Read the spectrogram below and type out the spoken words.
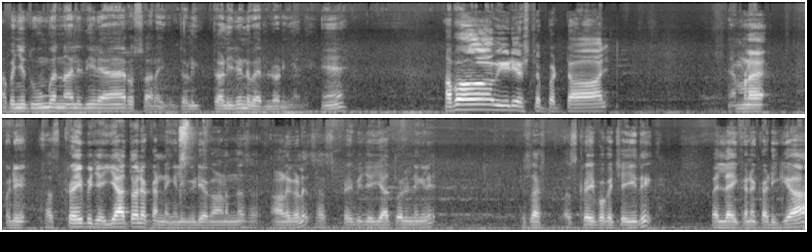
അപ്പോൾ ഇനി തൂമ്പ് വന്നാൽ ഇതിലേറെ സാറായിരിക്കും തെളി തെളിരുണ്ട് വരൽ തുടങ്ങിയാൽ. ഏഹ് അപ്പോൾ വീഡിയോ ഇഷ്ടപ്പെട്ടാൽ നമ്മളെ ഒരു സബ്സ്ക്രൈബ് ചെയ്യാത്തവരൊക്കെ ഉണ്ടെങ്കിൽ വീഡിയോ കാണുന്ന ആളുകൾ സബ്സ്ക്രൈബ് ചെയ്യാത്തവരുണ്ടെങ്കിൽ സബ്സ്ക്രൈബൊക്കെ ചെയ്ത് ബെല്ലൈക്കനൊക്കെ അടിക്കുക.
